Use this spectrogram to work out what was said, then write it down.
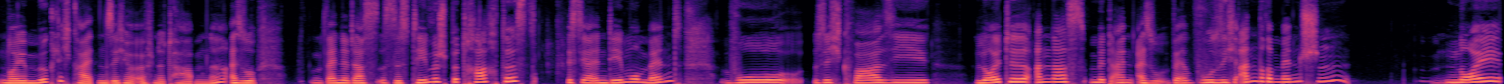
neue Möglichkeiten sich eröffnet haben. Ne? Also wenn du das systemisch betrachtest, ist ja in dem Moment, wo sich quasi Leute anders mit ein, also wo sich andere Menschen neu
